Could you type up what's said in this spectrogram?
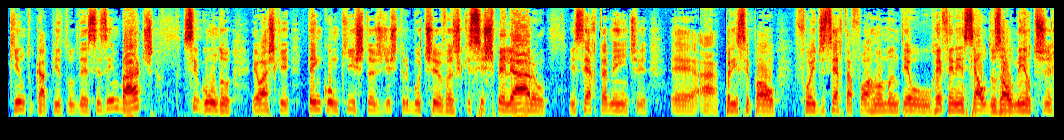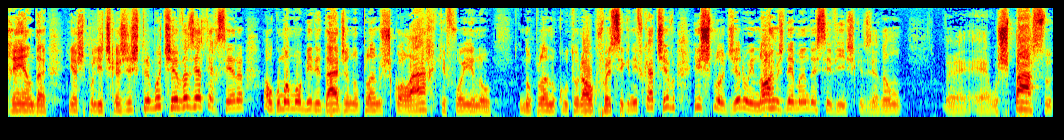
quinto capítulo desses embates. Segundo, eu acho que tem conquistas distributivas que se espelharam e certamente é, a principal foi, de certa forma, manter o referencial dos aumentos de renda e as políticas distributivas. E a terceira, alguma mobilidade no plano escolar, que foi no, no plano cultural, que foi significativo, e explodiram enormes demandas civis. Quer dizer, não é, é, o espaço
